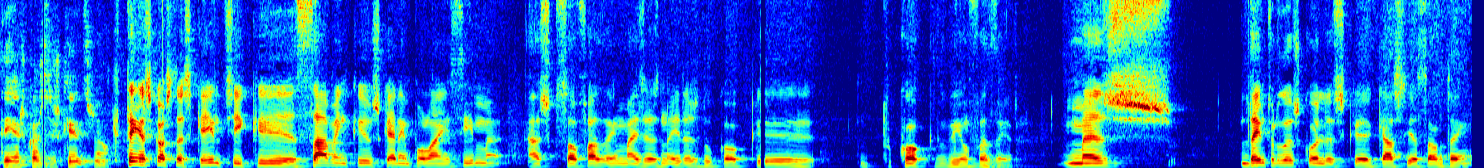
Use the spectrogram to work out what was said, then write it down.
tem as costas quentes, não? Que têm as costas quentes e que sabem que os querem pôr lá em cima, acho que só fazem mais asneiras do que, do que deviam fazer. Mas dentro das escolhas que, que a associação tem,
